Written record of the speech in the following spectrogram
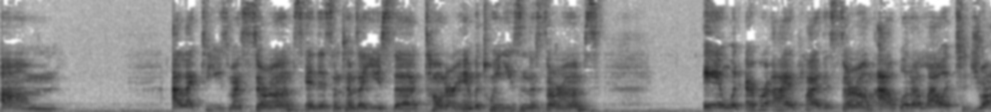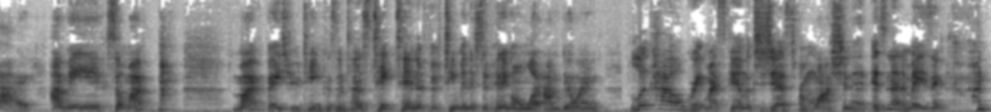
Um, I like to use my serums and then sometimes I use the toner in between using the serums. And whenever I apply the serum, I would allow it to dry. I mean, so my my face routine can sometimes take 10 to 15 minutes depending on what I'm doing. Look how great my skin looks just from washing it. Isn't that amazing?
